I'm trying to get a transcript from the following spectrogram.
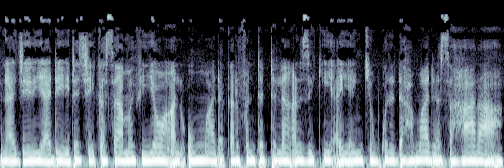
Najeriya dai ita ce kasa mafi yawan al'umma da ƙarfin tattalin arziki a yankin kudu da hamadar sahara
